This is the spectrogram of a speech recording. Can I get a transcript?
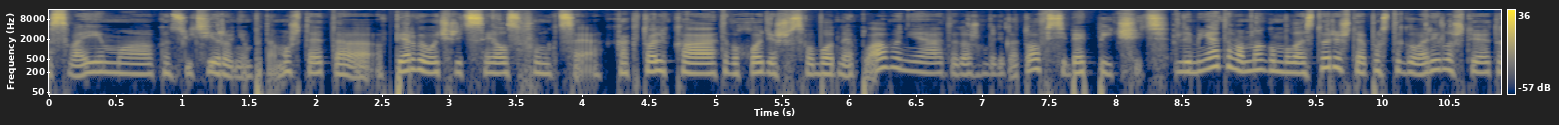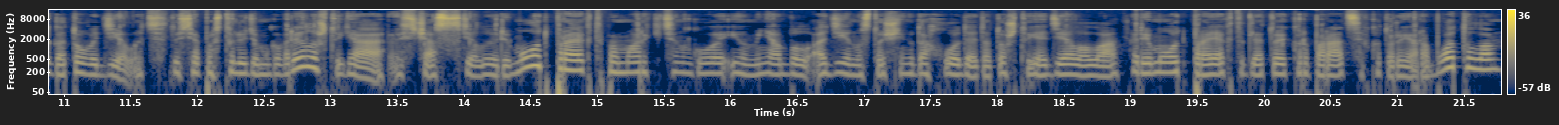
своим а, консультированием, потому что это в первую очередь sales функция. Как только ты выходишь в свободное плавание, ты должен быть готов себя питчить. Для меня это во многом была история, что я просто говорила, что я это готова делать. То есть я просто людям говорила, что я сейчас делаю ремонт проекты по маркетингу, и у меня был один источник дохода, это то, что я делала ремонт проекты для той корпорации, в которой я работала,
